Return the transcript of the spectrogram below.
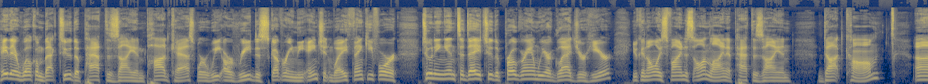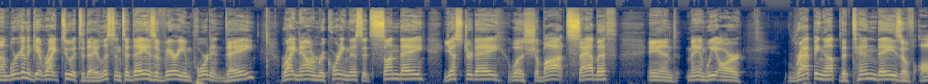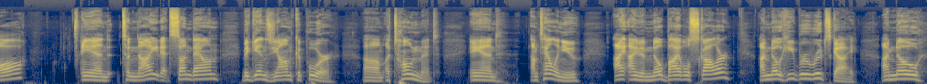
Hey there, welcome back to the Path to Zion podcast, where we are rediscovering the ancient way. Thank you for tuning in today to the program. We are glad you're here. You can always find us online at pathtozion.com. Um, we're going to get right to it today. Listen, today is a very important day. Right now, I'm recording this. It's Sunday. Yesterday was Shabbat, Sabbath. And man, we are wrapping up the 10 days of awe and tonight at sundown begins Yom Kippur, um, atonement. And I'm telling you, I, I am no Bible scholar. I'm no Hebrew roots guy. I'm no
